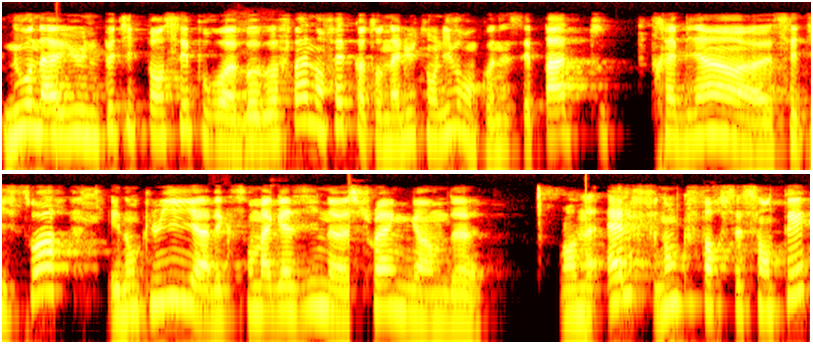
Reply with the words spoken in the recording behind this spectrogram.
nous, on a eu une petite pensée pour Bob Hoffman. En fait, quand on a lu ton livre, on connaissait pas tout, très bien cette histoire. Et donc, lui, avec son magazine Strength and en Elf, donc force et santé,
